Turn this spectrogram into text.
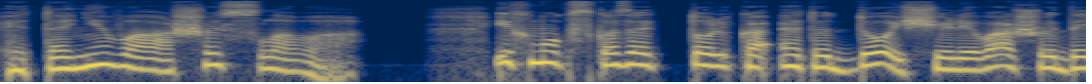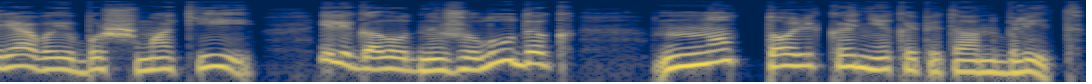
Это не ваши слова. Их мог сказать только этот дождь или ваши дырявые башмаки, или голодный желудок, но только не капитан Блит,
